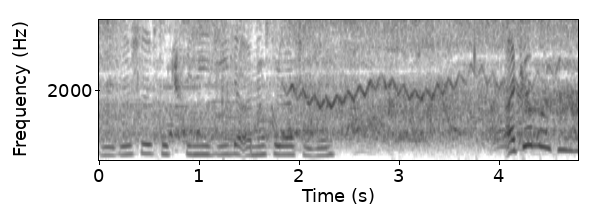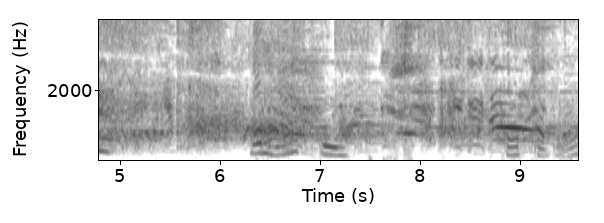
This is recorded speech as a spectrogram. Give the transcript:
Arkadaşlar koç biniciyle ana kule atacağım. Açamadım. Ben ne yaptım? Kap kapa.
